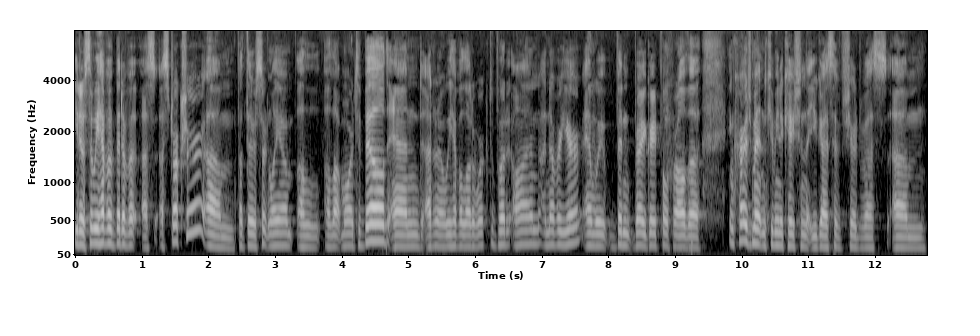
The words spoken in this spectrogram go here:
you know, so we have a bit of a, a, a structure, um, but there's certainly a, a, lot more to build, and I don't know, we have a lot of work to put on another year, and we've been very grateful for all the encouragement and communication that you guys have shared with us. Um,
